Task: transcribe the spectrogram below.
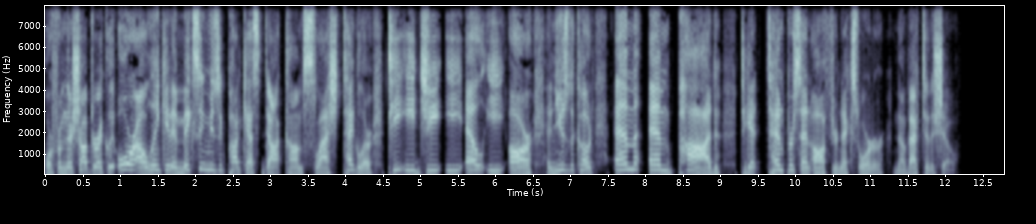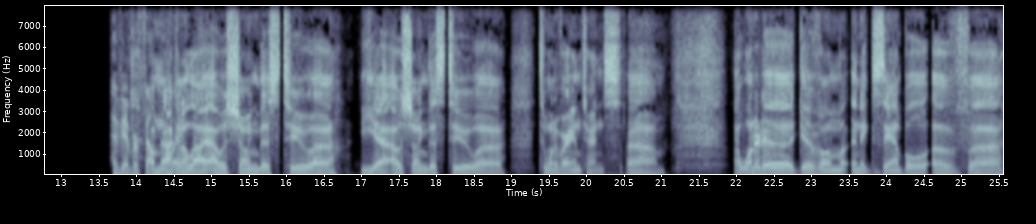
or from their shop directly, or I'll link it in mixingmusicpodcast.com slash Tegeler, T E G E L E R, and use the code MMPOD to get 10% off your next order. Now back to the show. Have you ever felt I'm not going to lie. I was showing this to, uh, yeah, I was showing this to uh, to one of our interns. Um, I wanted to give them an example of uh,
